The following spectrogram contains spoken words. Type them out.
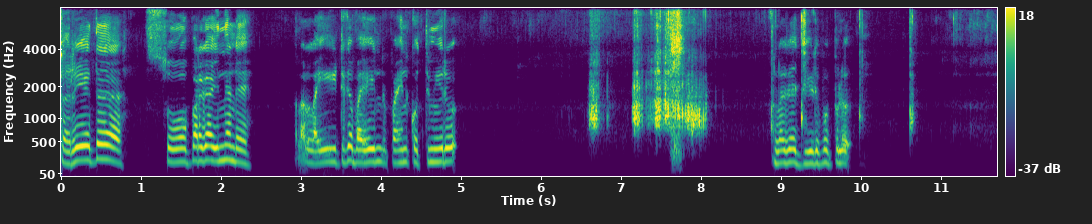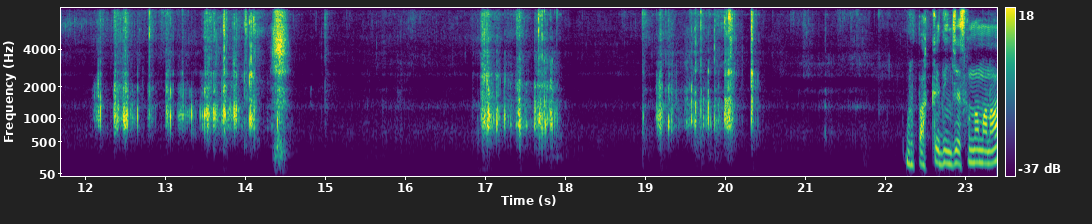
కర్రీ అయితే సూపర్గా అయిందండి. అలా లైట్గా పైన పైన కొత్తిమీర. అలాగే జీడిపప్పులు. ఇప్పుడు పక్క దించేసుకుందాం మనం.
